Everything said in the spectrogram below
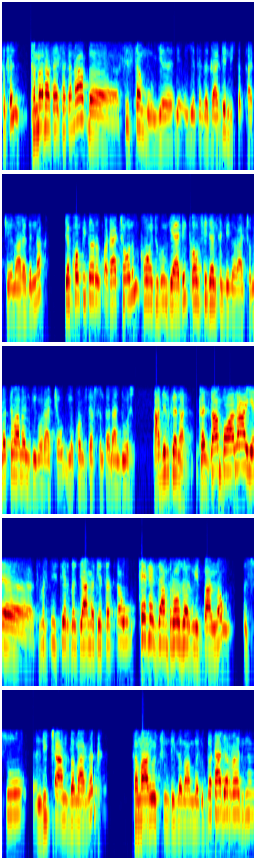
ክፍል ተመሳሳይ ፈተና በሲስተሙ እየተዘጋጀ እንዲሰጣቸው የማድረግና የኮምፒውተር እውቀታቸውንም ከወዲሁ እንዲያድግ confidence እንዲኖራቸው መተማመን እንዲኖራቸው የኮምፒውተር ስልጠና እንዲወስድ አድርገናል። ከዛም በኋላ የትምህርት ሚኒስቴር በዚህ ዓመት የሰጠው Safe Exam Browser የሚባል ነው። እሱ እንዲጫን በማድረግ ተማሪዎቹ እንዲለማመዱበት አደረግን።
